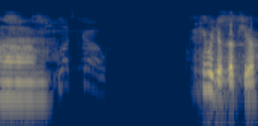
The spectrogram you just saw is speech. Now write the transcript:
Um, I think we just left here.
